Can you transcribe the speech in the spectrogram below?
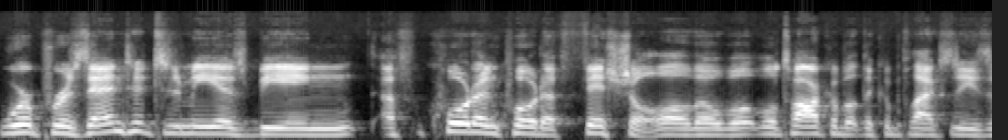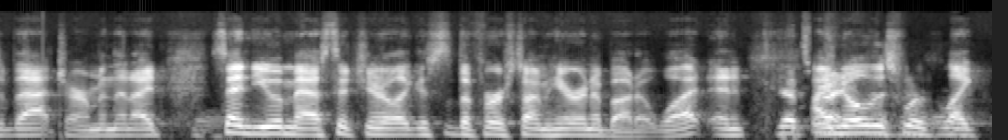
were presented to me as being a quote unquote official, although we'll, we'll talk about the complexities of that term. And then I'd send you a message, you know, like, this is the first time hearing about it. What? And right. I know this was like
